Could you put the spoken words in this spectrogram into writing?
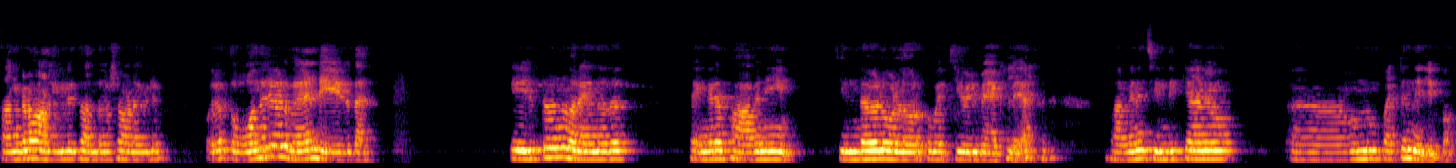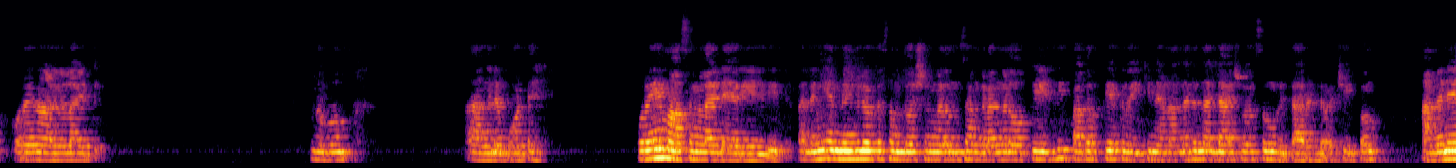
സങ്കടമാണെങ്കിലും സന്തോഷമാണെങ്കിലും ഓരോ തോന്നലുകൾ വേണ്ട എഴുതാൻ? എഴുത്തെന്ന് പറയുന്നത് ഭയങ്കര ഭാവനയും ചിന്തകളും ഉള്ളവർക്ക് പറ്റിയ ഒരു മേഖലയാണ്. അപ്പൊ അങ്ങനെ ചിന്തിക്കാനോ ഒന്നും പറ്റുന്നില്ല ഇപ്പം കുറേ നാളുകളായിട്ട്. അപ്പം അങ്ങനെ പോട്ടെ. കുറേ മാസങ്ങളായി ഡയറി എഴുതിയിട്ട്. അല്ലെങ്കിൽ എന്തെങ്കിലുമൊക്കെ സന്തോഷങ്ങളും സങ്കടങ്ങളും ഒക്കെ എഴുതി പകർത്തിയൊക്കെ വയ്ക്കുന്നതാണ് അന്നേരം നല്ല ആശ്വാസവും കിട്ടാറുണ്ട്. പക്ഷെ ഇപ്പം അങ്ങനെ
